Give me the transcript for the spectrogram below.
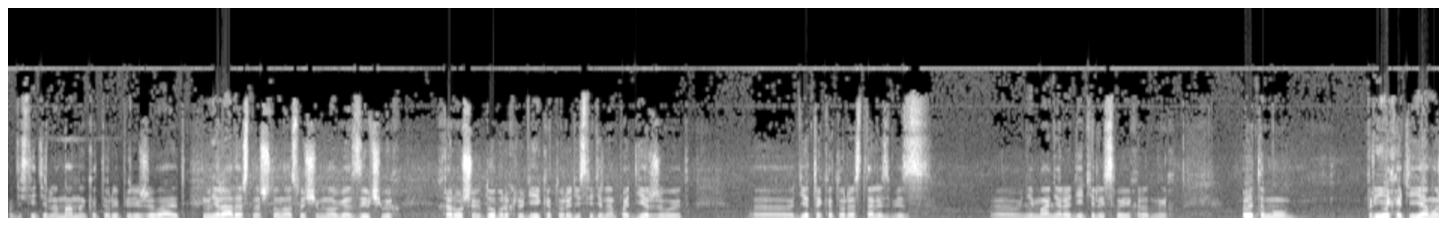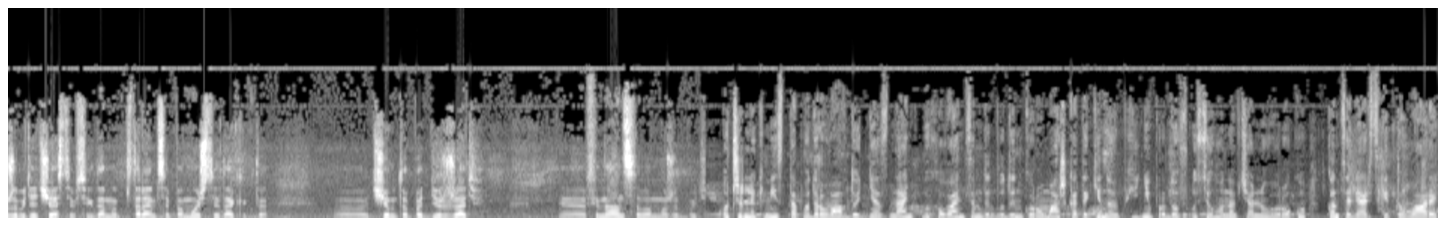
а действительно мамы, которые переживают. Мне радостно, что у нас очень много отзывчивых, хороших, добрых людей, которые действительно поддерживают э, деток, которые остались без э, внимания родителей своих родных. Поэтому приехать, и я, может быть, отчасти, всегда мы стараемся помочь, всегда как-то э, чем-то поддержать э, финансово, может быть. Очільник міста подарував до Дня знань вихованцям дитбудинку Ромашка такі необхідні впродовж усього навчального року канцелярські товари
